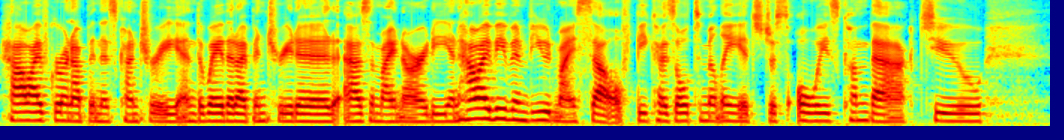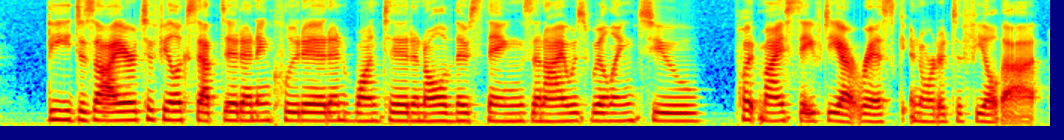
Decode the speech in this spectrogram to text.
how I've grown up in this country and the way that I've been treated as a minority and how I've even viewed myself because ultimately it's just always come back to the desire to feel accepted and included and wanted and all of those things. And I was willing to put my safety at risk in order to feel that.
